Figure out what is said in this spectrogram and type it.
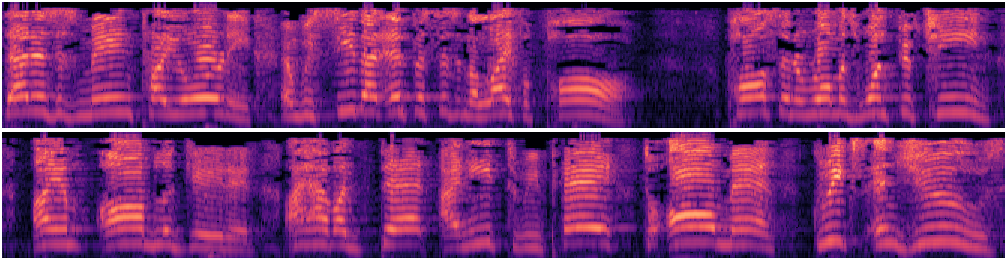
That is his main priority. And we see that emphasis in the life of Paul. Paul said in Romans 1.15, I am obligated. I have a debt I need to repay to all men, Greeks and Jews.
